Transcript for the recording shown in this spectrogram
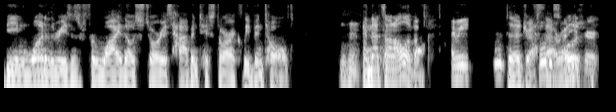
being one of the reasons for why those stories haven't historically been told, mm-hmm. and that's on all of us. I mean, to address that, right?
